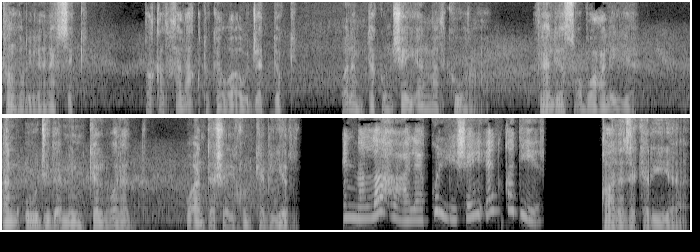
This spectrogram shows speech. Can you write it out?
فانظر إلى نفسك فقد خلقتك وأوجدتك ولم تكن شيئا مذكورا فهل يصعب علي أن أوجد منك الولد وأنت شيخ كبير؟ إن الله على كل شيء قدير. قال زكريا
